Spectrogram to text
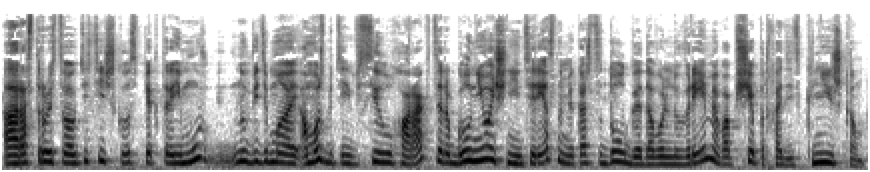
а, расстройство аутистического спектра ему, ну, видимо, а может быть и в силу характера, было не очень интересно, мне кажется, долгое довольно время вообще подходить к книжкам.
